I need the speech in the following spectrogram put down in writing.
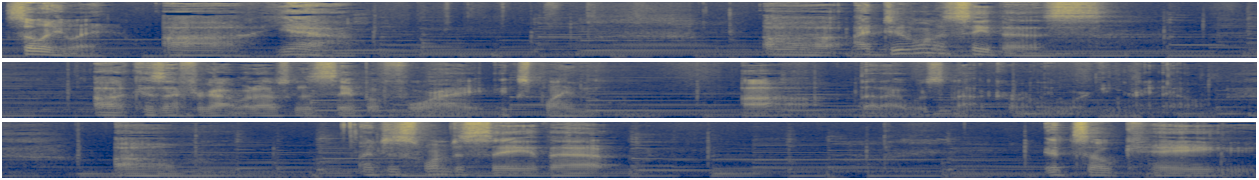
So anyway, uh, yeah. Uh, I do want to say this uh because uh, I forgot what I was going to say before I explained uh, that I was not currently working right now. Um, I just wanted to say that it's okay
